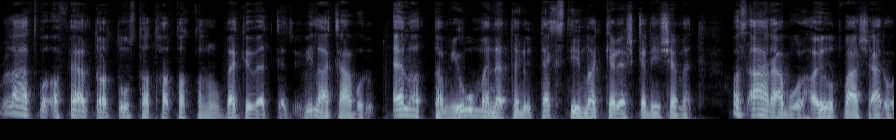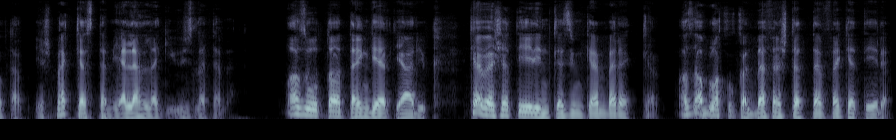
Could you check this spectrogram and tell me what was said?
látva a feltartóztathatatlanul bekövetkező világháborút, eladtam jó menetelő textil nagykereskedésemet, az árából hajót vásároltam, és megkezdtem jelenlegi üzletemet. Azóta a tengert járjuk, keveset érintkezünk emberekkel, Az ablakokat befestettem feketére.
